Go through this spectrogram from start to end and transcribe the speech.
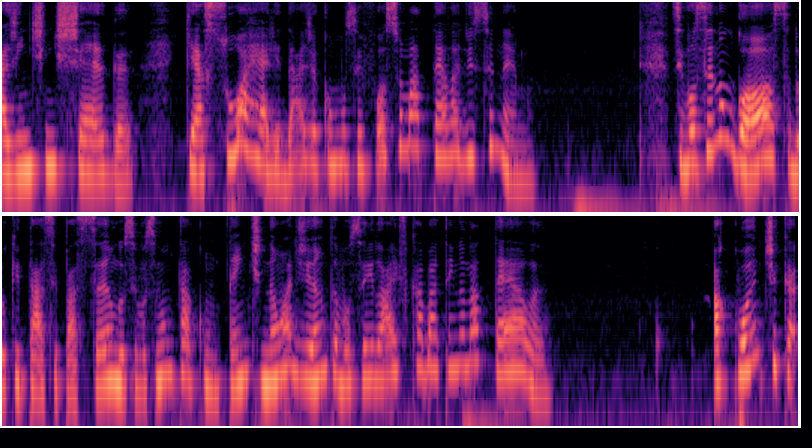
a gente enxerga que a sua realidade é como se fosse uma tela de cinema. Se você não gosta do que está se passando, se você não está contente, não adianta você ir lá e ficar batendo na tela. A quântica,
